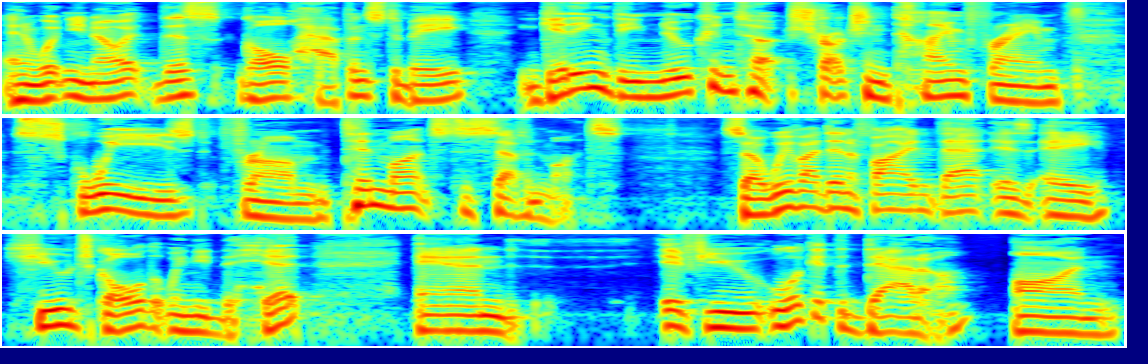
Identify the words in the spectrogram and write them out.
And wouldn't you know it, this goal happens to be getting the new construction time frame squeezed from 10 months to 7 months. So we've identified that is a huge goal that we need to hit and if you look at the data on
